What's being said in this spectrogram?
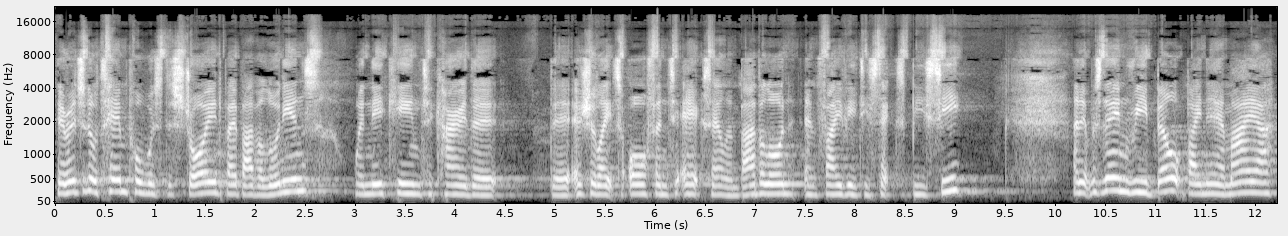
The original temple was destroyed by Babylonians when they came to carry the, the Israelites off into exile in Babylon in 586 BC. And it was then rebuilt by Nehemiah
